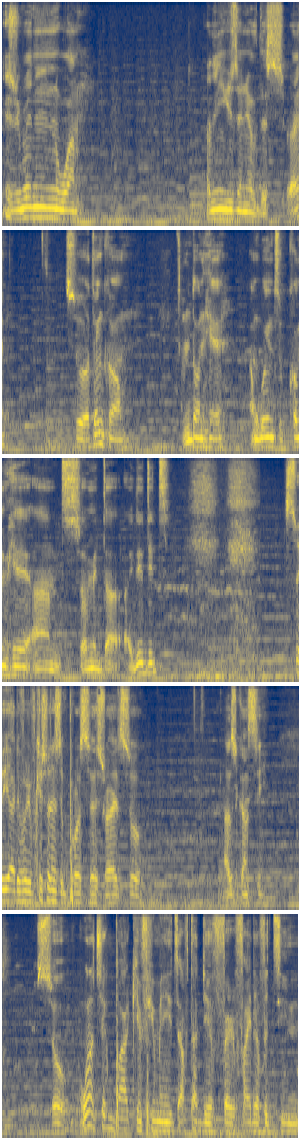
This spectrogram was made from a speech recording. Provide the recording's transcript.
is remaining one. I didn't use any of this right? So I think um, I'm done here. I'm going to come here and submit that. I did it. So yeah the verification is in process right? So as you can see so I want to check back in a few minutes after they've verified everything.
